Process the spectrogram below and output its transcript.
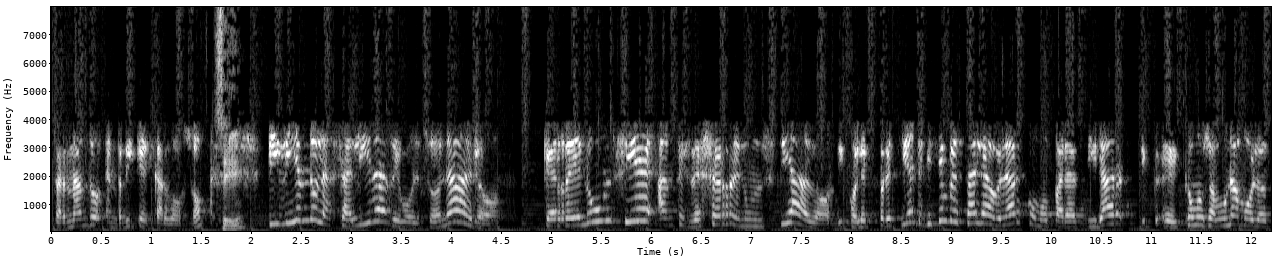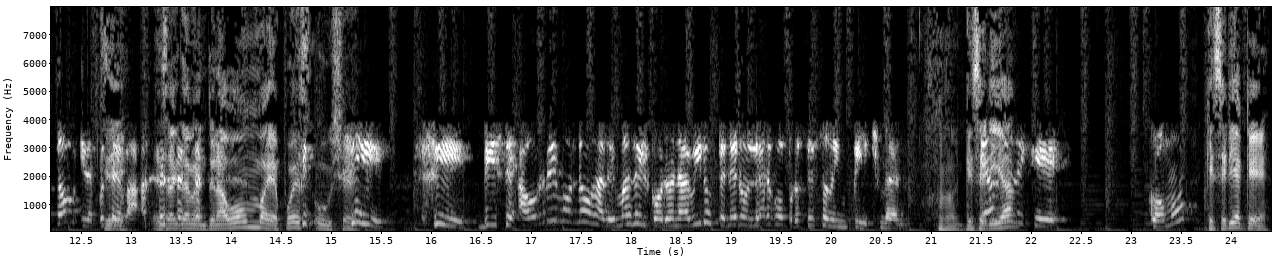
Fernando Enrique Cardoso, pidiendo la salida de Bolsonaro que renuncie antes de ser renunciado, dijo el expresidente, que siempre sale a hablar como para tirar, eh, ¿cómo se llama? Una molotov y después se va. Exactamente, una bomba y después huye. Sí, sí, dice, ahorrémonos, además del coronavirus, tener un largo proceso de impeachment. ¿Qué sería? de que, ¿Cómo? ¿Qué sería qué?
